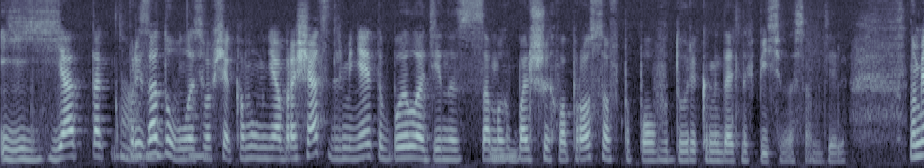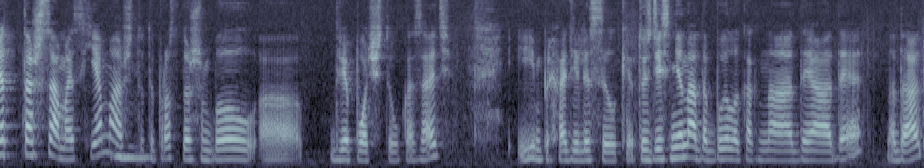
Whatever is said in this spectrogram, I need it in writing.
И я так да. призадумалась вообще, к кому мне обращаться. Для меня это был один из самых mm-hmm. больших вопросов по поводу рекомендательных писем, на самом деле. Но у меня та же самая схема, mm-hmm. что ты просто должен был э, две почты указать и им приходили ссылки. То есть здесь не надо было, как на DAD, на DAD,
